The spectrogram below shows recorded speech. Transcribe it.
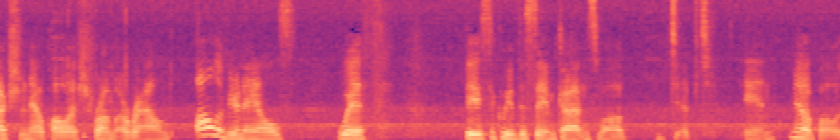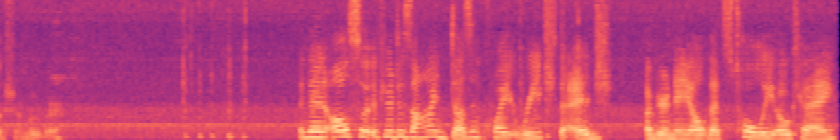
extra nail polish from around all of your nails with basically the same cotton swab dipped in nail polish remover. And then also, if your design doesn't quite reach the edge of your nail, that's totally okay.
